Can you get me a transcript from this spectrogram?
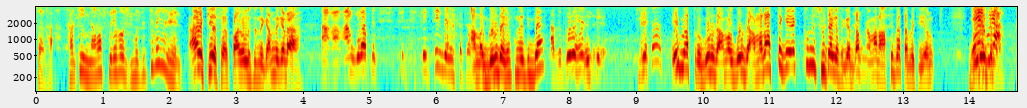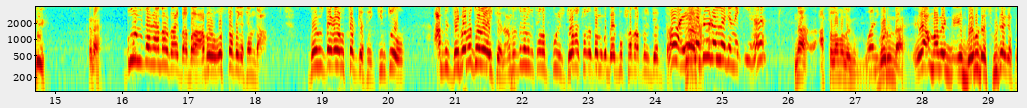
sir. স্যার। কি নামাজ পড়ে মসজিদ থেকে আরে কি স্যার পাগল হচ্ছেন নাকি? আপনি কেটা আমগুলো আপনি চি- চি- চি- চিনবেন না আমার গরুটা গেছে না দিব্যা আপনি গরু হ্যাঁ এই মাত্র গরুটা আমার গরুটা আমার হাত থেকে এক্ষুনি ছুটে গেছে আমার হাতে ব্যথা পেয়েছি! কি? কেটা গরু জানে আমার ভাই বাবা আমার ওস্তাদ গেছেন না গরু জায়গায় ওস্তাদ গেছে কিন্তু আপনি যেভাবে ধরে আইছেন আমরা তো মনে করছিলাম পুলিশ ধরা চলে তোমাকে ব্যাগ বুক সব আপনি দিয়ে ও এই কথা লাগে নাকি হ্যাঁ? না আসসালামু আলাইকুম গরু না। এ আমার এই- গরুটা ছুটে গেছে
